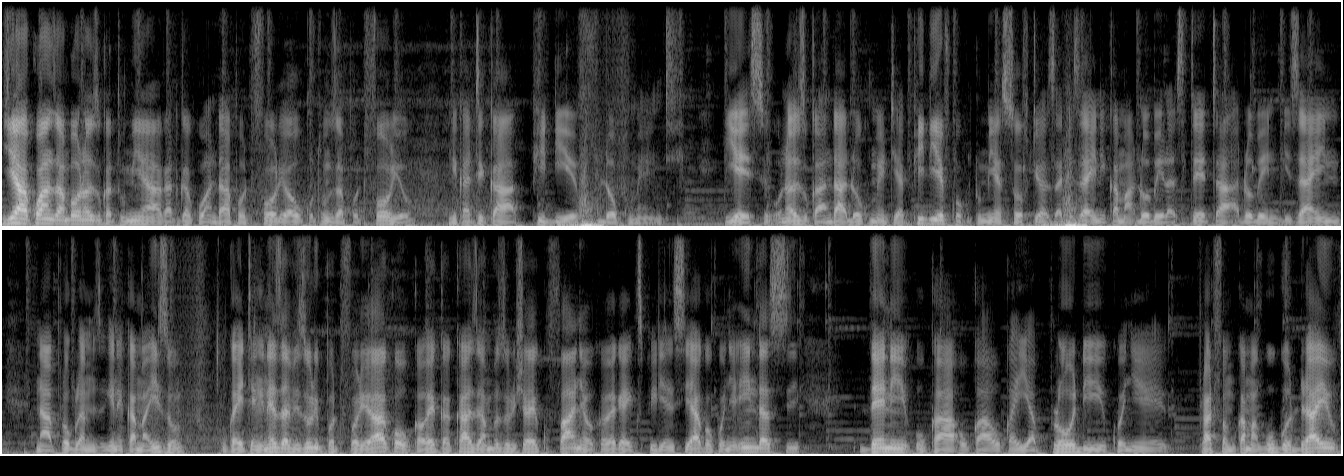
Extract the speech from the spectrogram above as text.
Njia ya kwanza ambayo unaweza ukatumia katika kuandaa portfolio au kutunza portfolio ni katika pdf document yes unaweza ukaandaa document ya pdf kwa kutumia software za design kama adobe illustrator adobe InDesign na program zingine kama hizo. Ukaitengeneza vizuri portfolio yako ukaweka kazi ambazo ulishawahi kufanya ukaweka experience yako kwenye industry then uka uka kwenye platform kama google drive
